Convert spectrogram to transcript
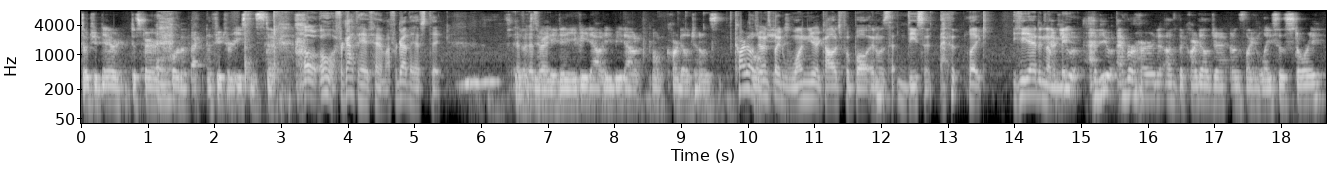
Don't you dare the quarterback the future, Easton Stick. Oh, oh, I forgot they have him. I forgot they have Stick. That's right. He, he beat out he beat out oh, Cardale Jones. Cardale Oh, Jones played one year of college football and was decent. like he had an Have amazing. you have you ever heard of the Cardale Jones like laces story?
